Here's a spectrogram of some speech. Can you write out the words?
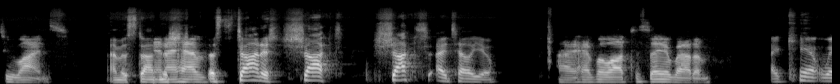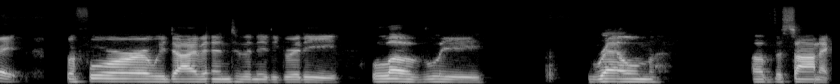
two lines. I'm astonished. And I have astonished, shocked, shocked, I tell you. I have a lot to say about them. I can't wait. Before we dive into the nitty gritty, lovely realm of the Sonic,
